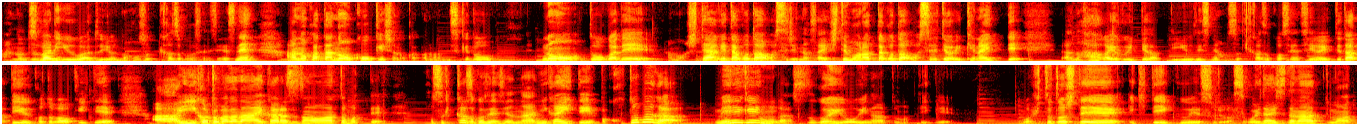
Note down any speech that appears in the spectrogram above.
あの、ズバリ言うわというの細木和子先生ですね。あの方の後継者の方なんですけど、の動画で、あの、してあげたことは忘れなさい。してもらったことは忘れてはいけないって、あの、母がよく言ってたっていうですね、細木和子先生が言ってたっていう言葉を聞いて、ああ、いい言葉だな、相変わらずだな、と思って。細木和子先生の何がいいって、やっぱ言葉が、名言がすごい多いなと思っていて。こう人として生きていく上でそれはすごい大事だなって、ま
